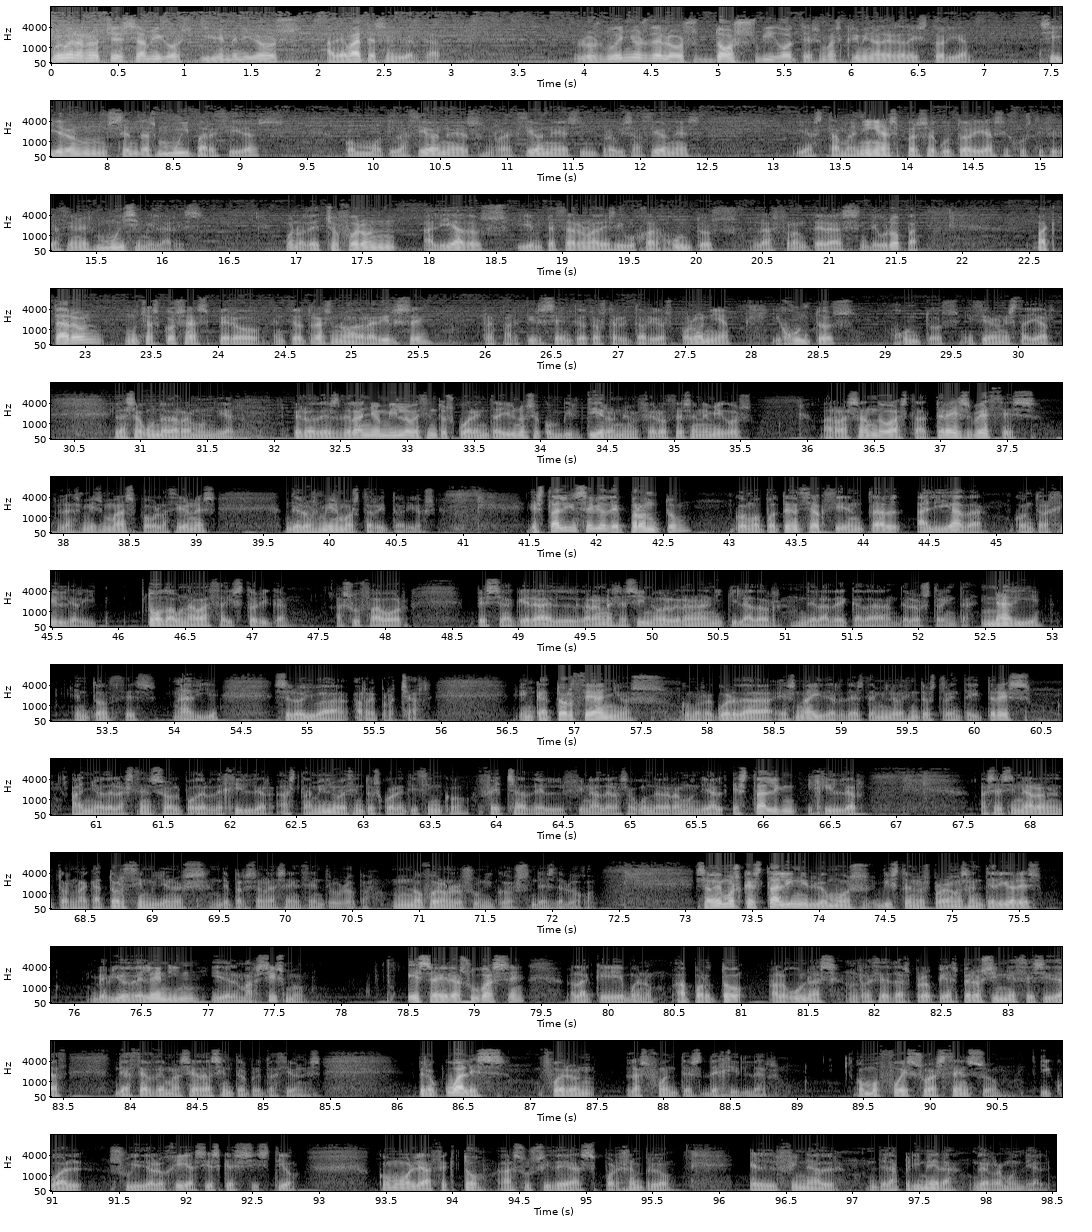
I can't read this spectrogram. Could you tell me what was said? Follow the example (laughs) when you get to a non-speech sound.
Muy buenas noches amigos y bienvenidos a Debates en Libertad. Los dueños de los dos bigotes más criminales de la historia siguieron sendas muy parecidas, con motivaciones, reacciones, improvisaciones y hasta manías persecutorias y justificaciones muy similares. Bueno, de hecho fueron aliados y empezaron a desdibujar juntos las fronteras de Europa. Pactaron muchas cosas, pero entre otras no agredirse, repartirse entre otros territorios Polonia y juntos, juntos hicieron estallar la Segunda Guerra Mundial. Pero desde el año 1941 se convirtieron en feroces enemigos, arrasando hasta tres veces las mismas poblaciones de los mismos territorios. Stalin se vio de pronto como potencia occidental aliada contra Hitler y toda una baza histórica a su favor, pese a que era el gran asesino, el gran aniquilador de la década de los 30. Nadie, entonces, nadie, se lo iba a reprochar. En 14 años, como recuerda Schneider, desde 1933, año del ascenso al poder de Hitler, hasta 1945, fecha del final de la Segunda Guerra Mundial, Stalin y Hitler asesinaron en torno a 14 millones de personas en Centro Europa. No fueron los únicos, desde luego. Sabemos que Stalin, y lo hemos visto en los programas anteriores, bebió de Lenin y del marxismo. Esa era su base, a la que, bueno, aportó algunas recetas propias, pero sin necesidad de hacer demasiadas interpretaciones. Pero ¿cuáles fueron las fuentes de Hitler? ¿Cómo fue su ascenso y cuál su ideología, si es que existió? ¿Cómo le afectó a sus ideas, por ejemplo, el final de la Primera Guerra Mundial?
